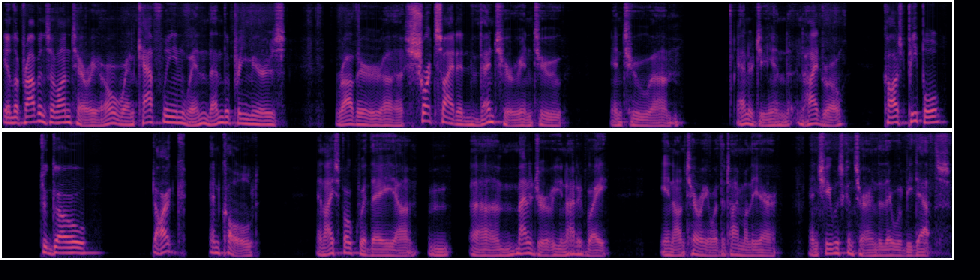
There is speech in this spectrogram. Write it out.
in the province of Ontario when Kathleen Wynne, then the Premier's rather uh, short sighted venture into, into um, energy and, and hydro, caused people to go dark and cold. And I spoke with a uh, m- uh, manager of a United Way in Ontario at the time on the air, and she was concerned that there would be deaths.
